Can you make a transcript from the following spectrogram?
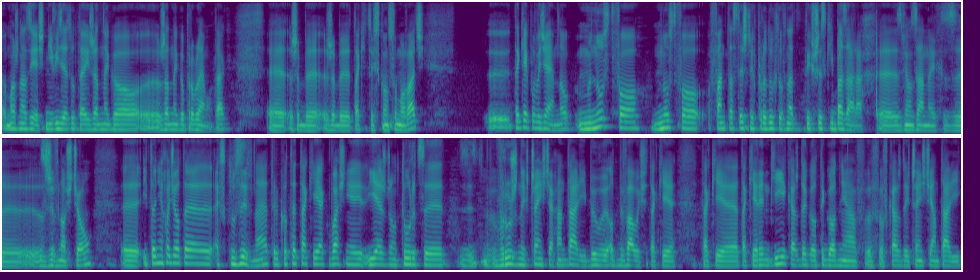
yy, można zjeść. Nie widzę tutaj żadnego, żadnego problemu, tak, żeby, żeby takie coś skonsumować. Y, tak jak powiedziałem, no, mnóstwo, mnóstwo fantastycznych produktów na tych wszystkich bazarach y, związanych z, z żywnością. Y, I to nie chodzi o te ekskluzywne, tylko te takie, jak właśnie jeżdżą Turcy w różnych częściach Antalii, były, odbywały się takie, takie, takie rynki. Każdego tygodnia w, w, w każdej części Antalii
